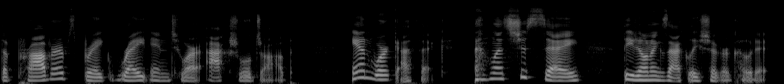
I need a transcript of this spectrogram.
the Proverbs break right into our actual job and work ethic. And let's just say they don't exactly sugarcoat it.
